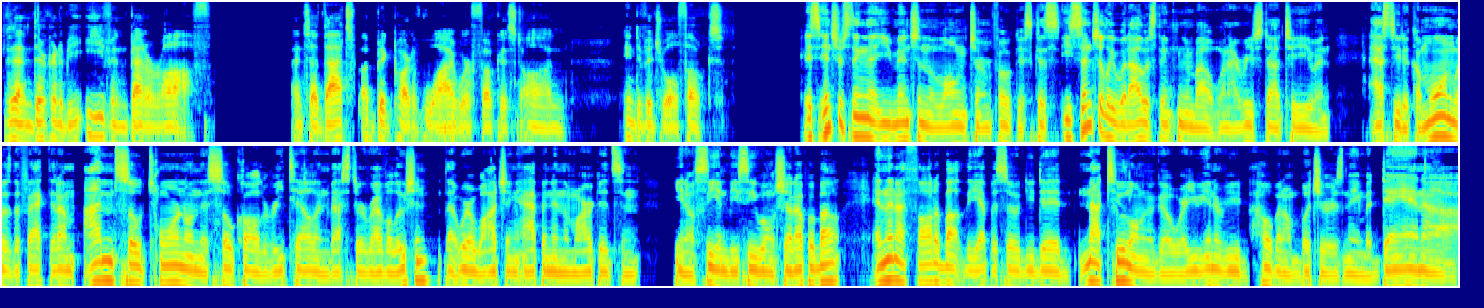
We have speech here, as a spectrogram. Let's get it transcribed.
then they're going to be even better off. And so that's a big part of why we're focused on individual folks. It's interesting that you mentioned the long term focus because essentially what I was thinking about when I reached out to you and asked you to come on was the fact that I'm I'm so torn on this so-called retail investor revolution that we're watching happen in the markets and you know CNBC won't shut up about. And then I thought about the episode you did not too long ago where you interviewed I hope I don't butcher his name but Dan uh,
